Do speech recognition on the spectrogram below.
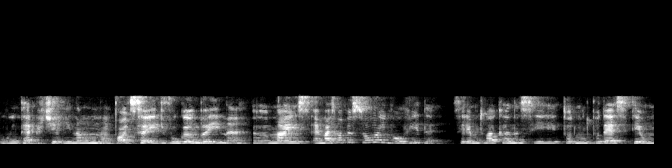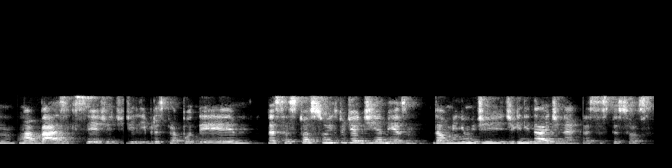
o intérprete ele não, não pode sair divulgando aí, né? Ah, mas é mais uma pessoa envolvida. Seria muito bacana se todo mundo pudesse ter um, uma base que seja de, de Libras para poder, nessas situações do dia a dia mesmo, dar um mínimo de dignidade, né, para essas pessoas.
